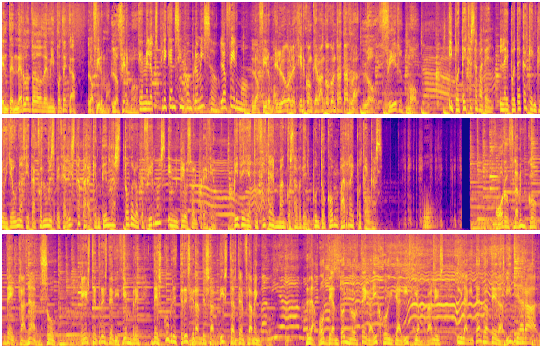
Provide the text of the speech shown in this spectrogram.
¿Entenderlo todo de mi hipoteca? Lo firmo. Lo firmo. Que me lo expliquen sin compromiso. Lo firmo. Lo firmo. Y luego elegir con qué banco contratarla. Lo firmo. Hipoteca Sabadell, la hipoteca que incluye una cita con un especialista para que entiendas todo lo que firmas, incluso el precio. Pide ya tu cita en bancosabadell.com barra hipotecas. Foro Flamenco de Canal Sur. Este 3 de diciembre descubre tres grandes artistas del flamenco. La voz de Antonio Ortega Hijo y de Alicia Morales y la guitarra de David de Araal.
